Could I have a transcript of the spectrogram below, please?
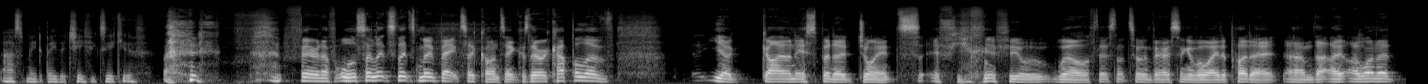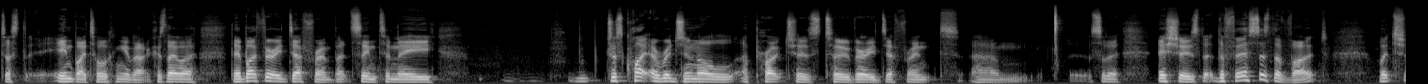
asked me to be the chief executive. Fair enough. Well, so let's let's move back to content because there are a couple of you know Guyon Espiner joints, if you, if you will, if that's not too embarrassing of a way to put it, um, that I, I want to just end by talking about because they were they're both very different, but seem to me just quite original approaches to very different um, sort of issues. The, the first is the vote, which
